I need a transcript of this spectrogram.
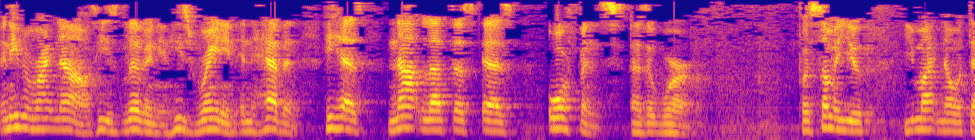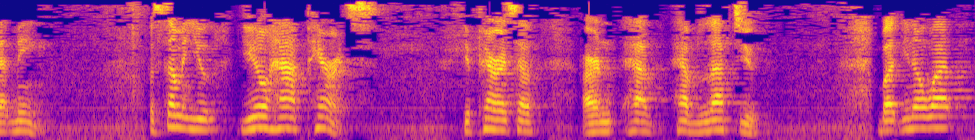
And even right now, He's living and He's reigning in heaven, He has not left us as orphans, as it were. For some of you, you might know what that means. For some of you, you don't have parents. Your parents have are, have have left you. But you know what?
